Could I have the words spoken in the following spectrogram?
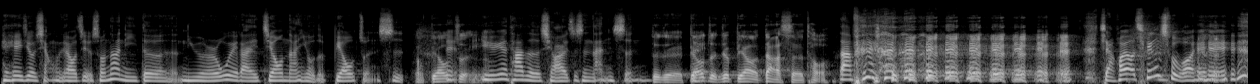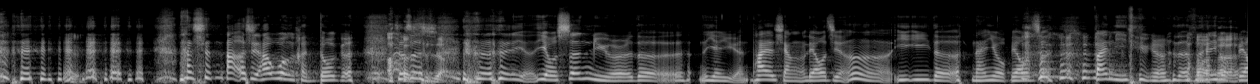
嘿嘿，就想了解说，那你的女儿未来交男友的标准是？哦，标准，因为他的小孩子是男生。对对，标准就不要有大舌头。大，讲话要清楚哦，嘿嘿。他是他，而且他问很多个，就是有有生女儿的演员，他也想了解，嗯，依依的男友标准，班尼女儿的男友标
